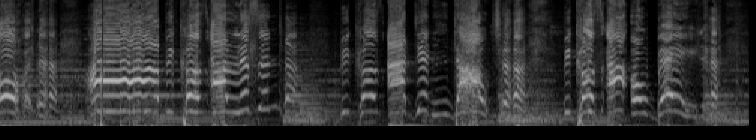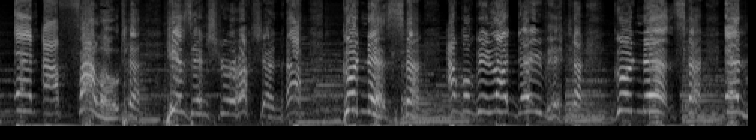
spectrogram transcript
Lord. Ah, because I listened, because I didn't doubt, because I obeyed, and I followed his instruction. Goodness, I'm going to be like David. Goodness and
